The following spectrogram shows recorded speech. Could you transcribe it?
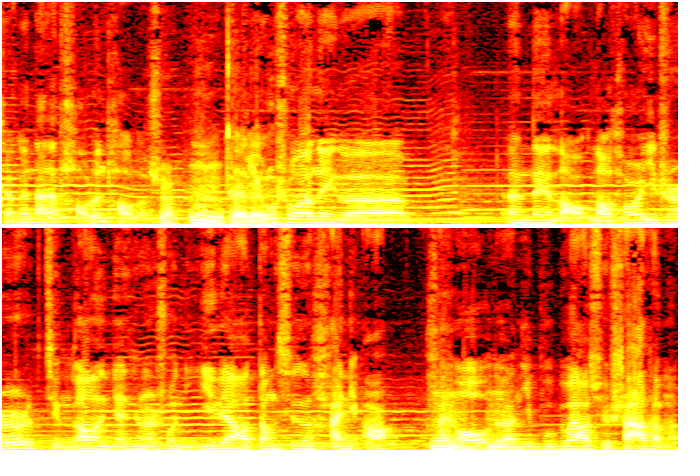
想跟大家讨论讨论。是嗯，就对对比如说那个，嗯、那老老头儿一直警告年轻人说，你一定要当心海鸟、海嗯鸥，对吧？嗯你不不要去杀它们。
